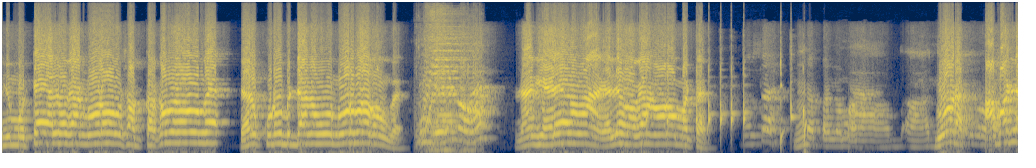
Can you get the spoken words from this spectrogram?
ನಿಮ್ ಮುಟ್ಟೆ ಅಲ್ವಾಗ ನೋಡೋ ಸ್ವಲ್ಪ ಕರ್ಕೊಂಡ್ ಎಲ್ ಕುಡಿದ್ ಬಿಟ್ಟ ನಾವು ನೋಡ್ಬೇಕು ಅವಂಗ ನಂಗೆ ಹೇಳ್ಯಾವ ಎಲ್ಲೇ ಹೋಗ ನೋಡೋ ಮಟ್ಟ. ಸ್ವಲ್ಪ ನಮ್ಮ ಆ- ಆ- ನೋಡ ಆ ಮಾಡ್ಲ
